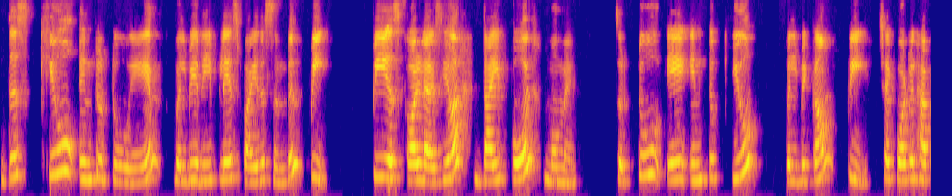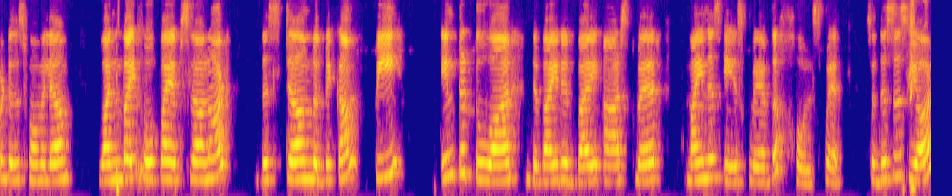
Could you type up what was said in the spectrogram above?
this Q into 2A will be replaced by the symbol P. P is called as your dipole moment. So 2A into Q will become P. Check what will happen to this formula. 1 by 4 pi epsilon naught. This term will become P into 2R divided by R square minus A square the whole square. So this is your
